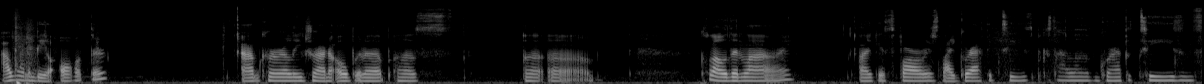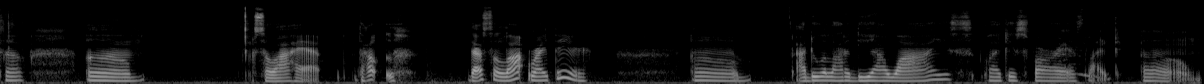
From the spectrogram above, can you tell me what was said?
I want to be an author. I'm currently trying to open up a, a um, clothing line, like as far as like graphic tees because I love graphic tees and stuff. Um, so I have that. That's a lot right there. Um, I do a lot of DIYs, like as far as like um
